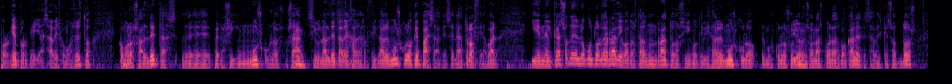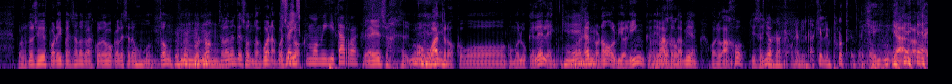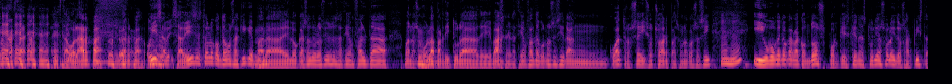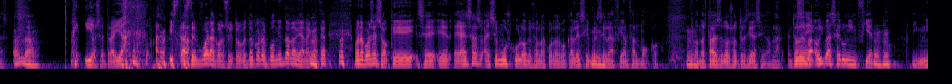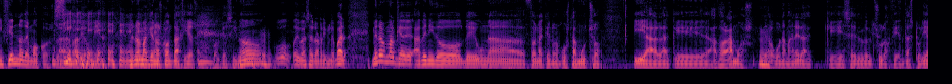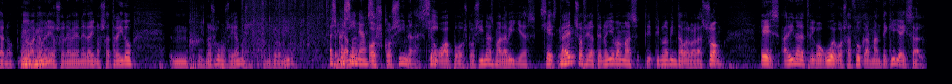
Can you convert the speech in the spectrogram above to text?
¿Por qué? Porque ya sabéis cómo es esto. Como los aldetas, eh, pero sin músculos. O sea, si un aldeta deja de ejercitar el músculo, ¿qué pasa? Que se le atrofia. Bueno, y en el caso del locutor de radio, cuando está un rato sin utilizar el músculo, el músculo suyo, que son las cuerdas vocales, que sabéis que son dos, vosotros sigues por ahí pensando que las cuerdas vocales eran un montón. Pues no, solamente son dos. Bueno, pues Seis eso. como mi guitarra. Eso, o cuatro, como, como el ukelele, por ejemplo, ¿no? Violín, que El cuatro bajo. también. O el bajo, sí, señor. ¿A quién le importa? Ya, ahí o el arpa, el arpa. Oye, ¿sabéis, sabéis? Esto lo contamos aquí, que para el ocaso de los dioses hacían falta, bueno, según la partitura de Wagner, hacían falta, pues no sé si eran cuatro, seis, ocho arpas, una cosa así, y hubo que tocarla con dos, porque es que en Asturias solo hay dos arpistas. Anda. Y o se traía arpistas de fuera con su instrumento correspondiente, no había nada que hacer. Bueno, pues eso, que se- eh, a, esas- a ese músculo, que son las cuerdas vocales, siempre se le afianza el moco. Cuando estás dos o tres días sin hablar. Entonces, Sí. va- hoy va a ser un infierno. Un infierno de mocos, la Sí. radio mía. Menos mal que no es contagioso, porque si no, uh, hoy va a ser horrible. Bueno, menos mal que ha venido de una zona que nos gusta mucho y a la que adoramos de alguna manera, que es el suroccidente asturiano. Menos mal que ha venido Sonia Veneda y nos ha traído, mm, pues no sé cómo se llama, como que lo mire. Se Oscosinas. Oscosinas, qué Sí. guapo, Oscosinas maravillas. Que está hecho, fíjate, no lleva más, ti- tiene una pinta bárbara. Son, es harina de trigo, huevos, azúcar, mantequilla y sal.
